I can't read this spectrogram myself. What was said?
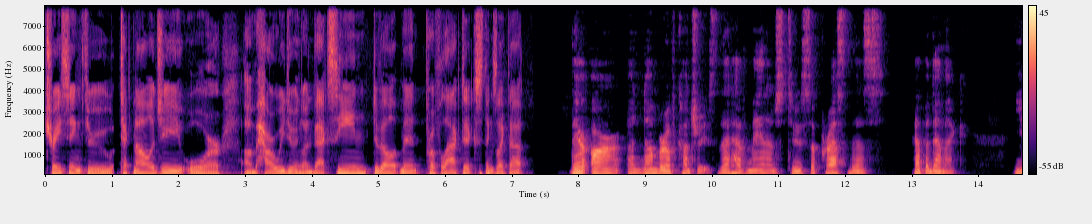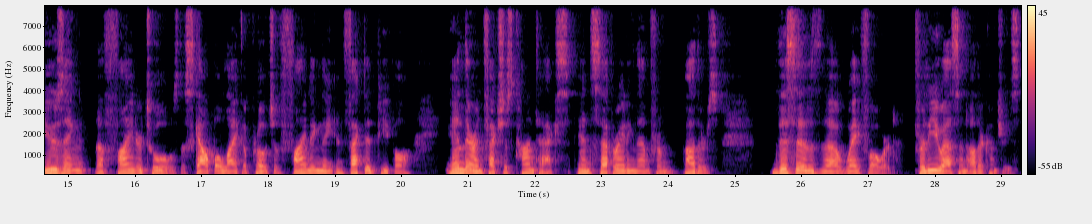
tracing through technology, or um, how are we doing on vaccine development, prophylactics, things like that? There are a number of countries that have managed to suppress this epidemic using the finer tools, the scalpel like approach of finding the infected people and their infectious contacts and separating them from others. This is the way forward for the US and other countries.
